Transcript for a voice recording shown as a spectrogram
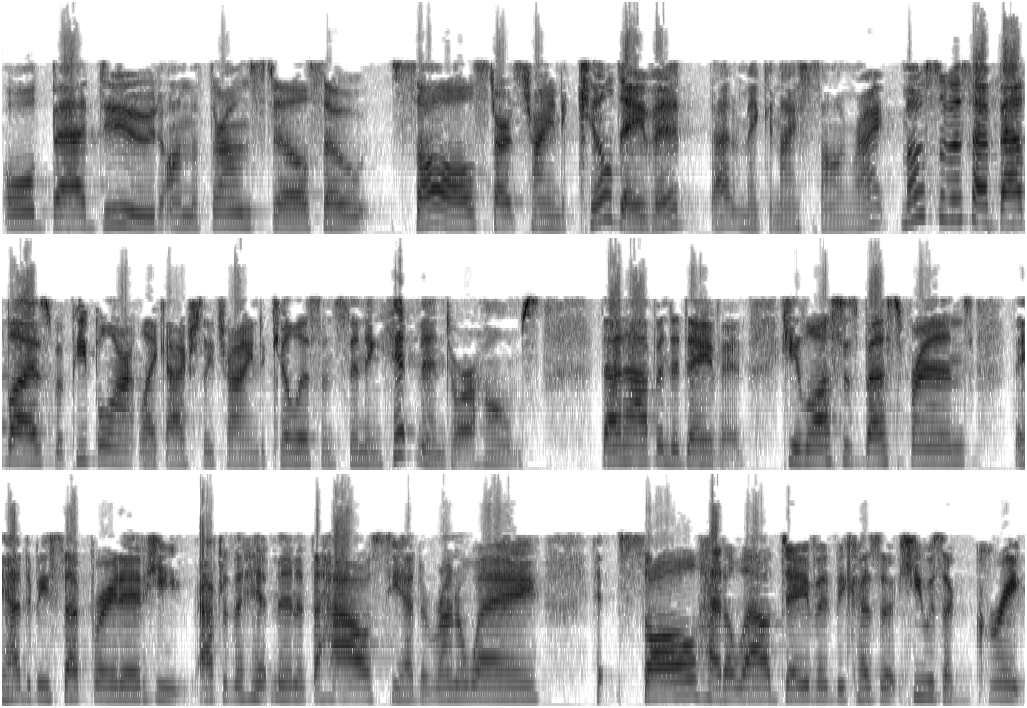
old bad dude on the throne still. So Saul starts trying to kill David. That would make a nice song, right? Most of us have bad lives, but people aren't like actually trying to kill us and sending hitmen to our homes. That happened to David. He lost his best friend. They had to be separated. He, after the hitmen at the house, he had to run away. Saul had allowed David because of, he was a great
